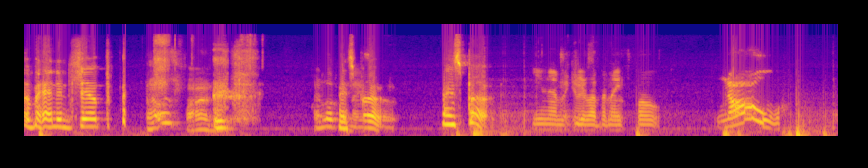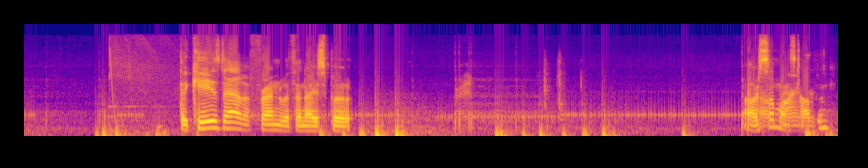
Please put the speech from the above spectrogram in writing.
Abandoned ship. That was fun. I love the Nice nice boat. boat. Nice boat. you know, Like you a have a nice nice boat. No. The key is to have a friend with a nice boat. Right. Oh, Oh, someone's Brian's stopping.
